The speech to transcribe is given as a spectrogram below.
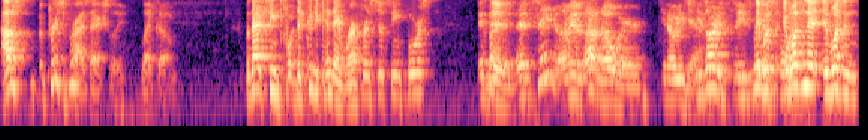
I was pretty surprised actually. Like, um, but that seemed for the Kunta Kinte reference just seemed forced. It but- did. It seemed. I mean, it was out of nowhere. You know, he's Yeah. he's already he's made It was. It wasn't. it, it wasn't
